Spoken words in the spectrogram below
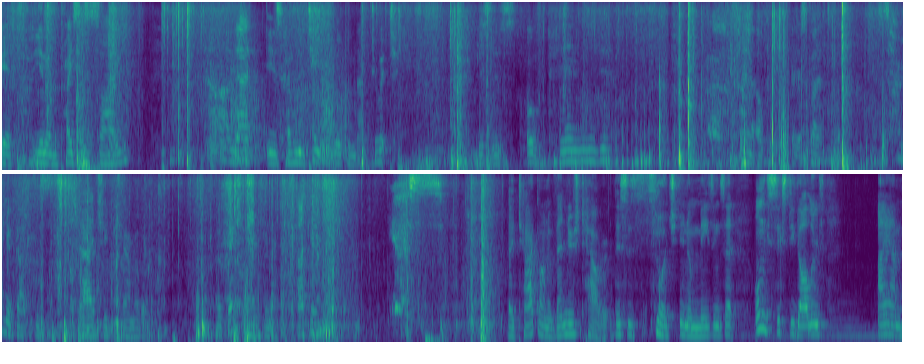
If, you know, the price aside. Uh, that is heavily taped. We'll come back to it. This is opened. Uh, kind of open. I just got it. Sorry about this bad shaky camera, but okay. Here's the next package. Yes. Attack on Avengers Tower. This is such an amazing set. Only $60. I am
